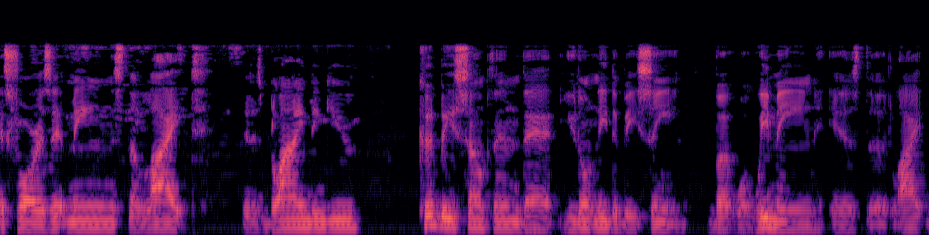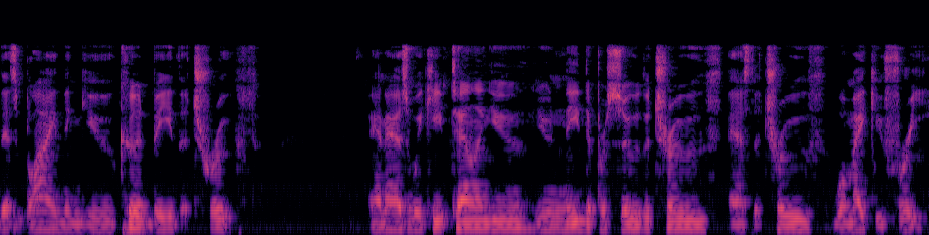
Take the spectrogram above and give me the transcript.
as far as it means the light that is blinding you could be something that you don't need to be seen. But what we mean is the light that's blinding you could be the truth. And as we keep telling you, you need to pursue the truth as the truth will make you free.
